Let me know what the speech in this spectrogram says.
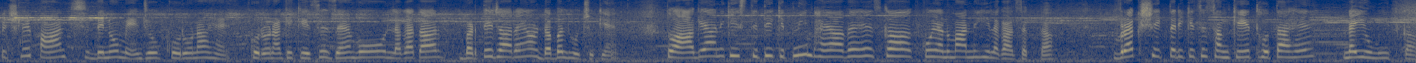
पिछले पाँच दिनों में जो कोरोना है कोरोना के केसेस हैं वो लगातार बढ़ते जा रहे हैं और डबल हो चुके हैं। तो आगे आने की स्थिति कितनी भयावह है इसका कोई अनुमान नहीं लगा सकता। वृक्ष एक तरीके से संकेत होता है नई उम्मीद का।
